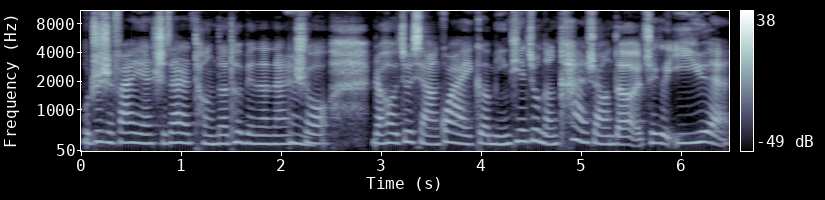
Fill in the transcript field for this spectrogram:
我智齿发炎，实在是疼的特别的难受，然后就想挂一个明天就能看上的这个医院。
